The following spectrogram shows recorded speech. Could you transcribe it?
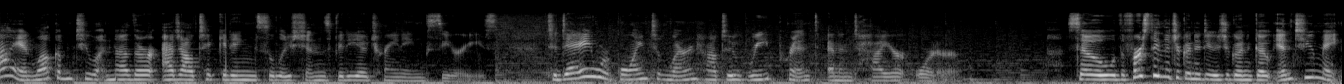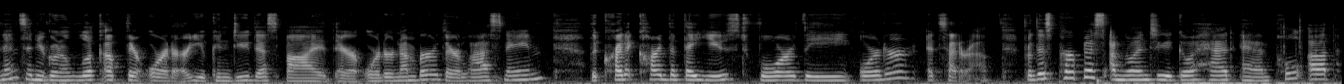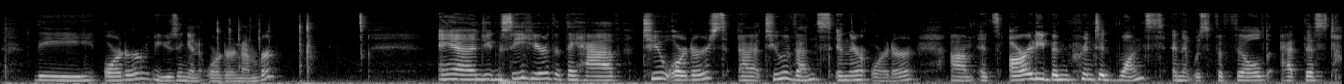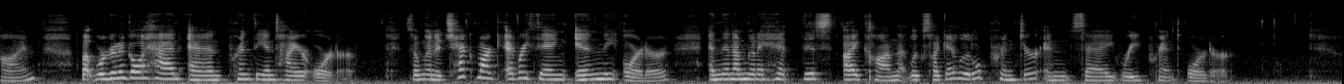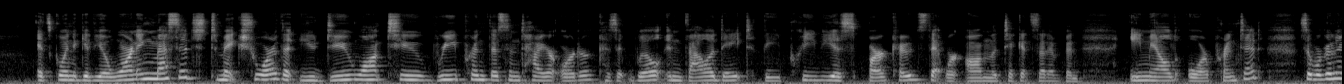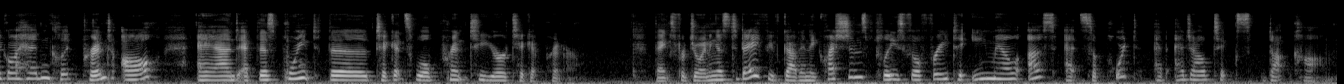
Hi, and welcome to another Agile Ticketing Solutions video training series. Today we're going to learn how to reprint an entire order. So the first thing that you're going to do is you're going to go into maintenance and you're going to look up their order. You can do this by their order number, their last name, the credit card that they used for the order, etc. For this purpose, I'm going to go ahead and pull up the order using an order number. And you can see here that they have two orders, uh, two events in their order. Um, it's already been printed once and it was fulfilled at this time, but we're going to go ahead and print the entire order. So I'm going to check mark everything in the order and then I'm going to hit this icon that looks like a little printer and say reprint order. It's going to give you a warning message to make sure that you do want to reprint this entire order because it will invalidate the previous barcodes that were on the tickets that have been emailed or printed. So we're going to go ahead and click print all and at this point the tickets will print to your ticket printer. Thanks for joining us today. If you've got any questions, please feel free to email us at support at agiletix.com.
